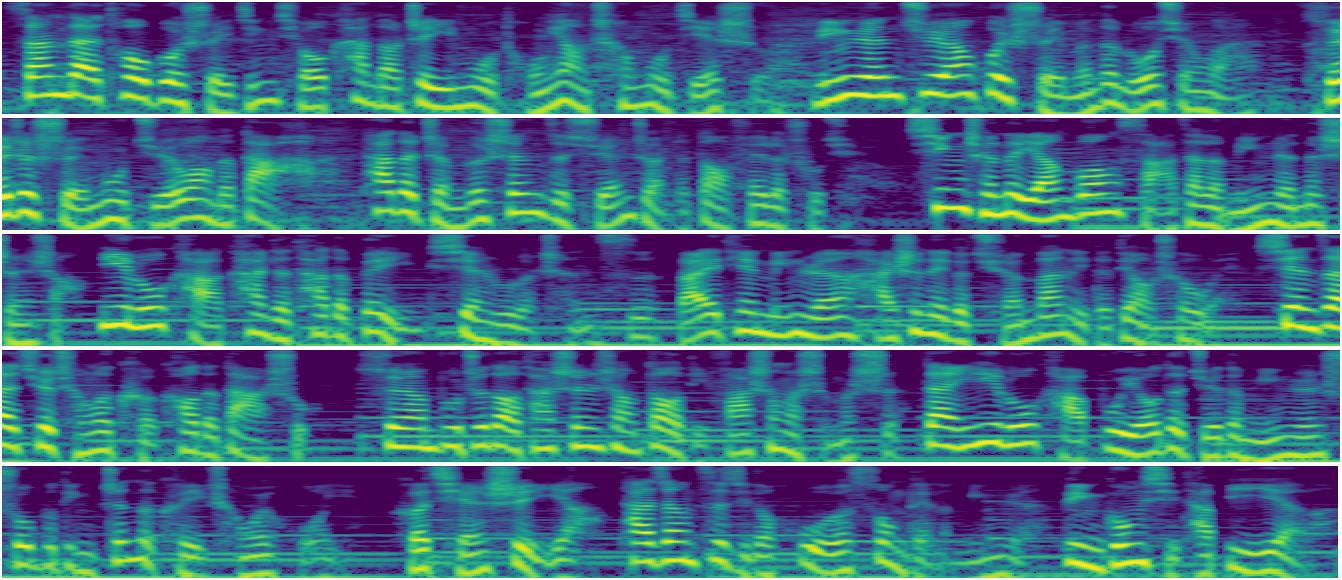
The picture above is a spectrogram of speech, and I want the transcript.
三代透过水晶球看到这一幕，同样瞠目结舌。鸣人居然会水门的螺旋丸。随着水木绝望的大喊，他的整个身子旋转着倒飞了出去。清晨的阳光洒在了鸣人的身上，伊鲁卡看着他的背影，陷入了沉思。白天，鸣人还是那个全班里的吊车尾，现在却成了可靠的大树。虽然不知道他身上到底发生了什么事，但伊鲁卡不由得觉得鸣人说不定真的可以成为火影。和前世一样，他将自己的护额送给了鸣人，并恭喜他毕业了。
